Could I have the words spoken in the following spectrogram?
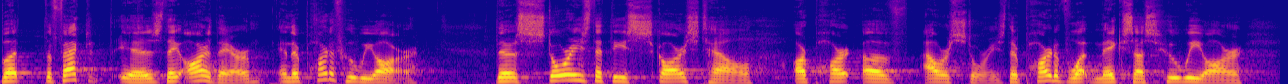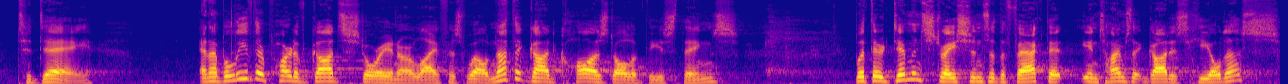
But the fact is, they are there and they're part of who we are. The stories that these scars tell are part of our stories, they're part of what makes us who we are today. And I believe they're part of God's story in our life as well. Not that God caused all of these things, but they're demonstrations of the fact that in times that God has healed us,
